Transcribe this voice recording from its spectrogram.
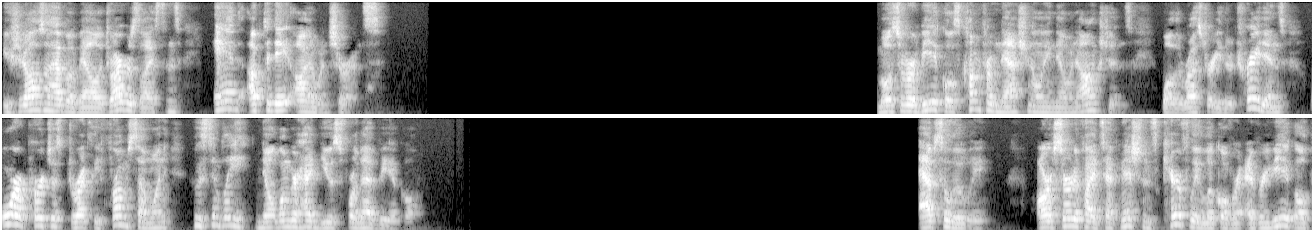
You should also have a valid driver's license and up-to-date auto insurance. Most of our vehicles come from nationally known auctions, while the rest are either trade-ins or are purchased directly from someone who simply no longer had use for that vehicle. Absolutely. Our certified technicians carefully look over every vehicle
